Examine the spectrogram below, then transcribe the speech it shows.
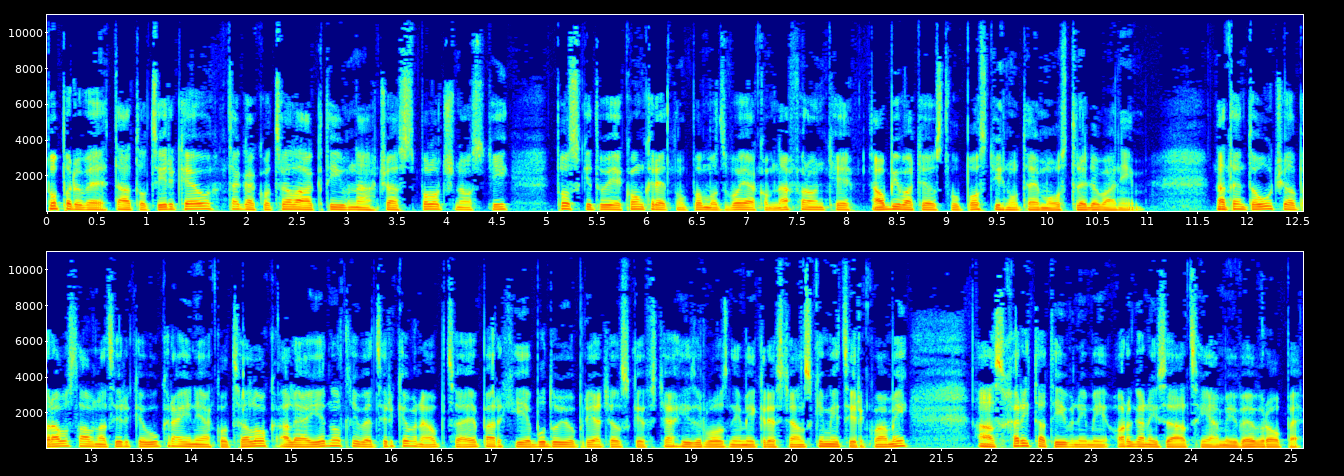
Poprvé, táto cirkev, tak ako celá aktívna časť spoločnosti, poskytuje konkrétnu pomoc vojakom na fronte a obyvateľstvu postihnutému ostreľovaním. Na tento účel pravoslavná církev Ukrajiny ako celok, ale aj jednotlivé cirkevné obce a eparchie budujú priateľské vzťahy s rôznymi kresťanskými cirkvami a s charitatívnymi organizáciami v Európe.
